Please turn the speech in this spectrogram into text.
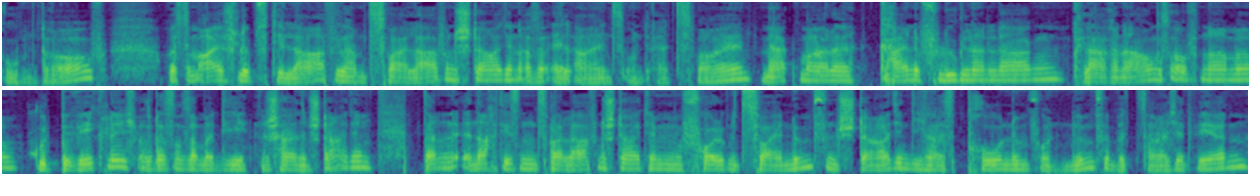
obendrauf. Aus dem Ei schlüpft die Larve. Wir haben zwei Larvenstadien, also L1 und L2. Merkmale, keine Flügelanlagen, klare Nahrungsaufnahme, gut beweglich, also das sind sagen wir, die entscheidenden Stadien. Dann äh, nach diesen zwei Larvenstadien folgen zwei Nymphenstadien, die hier als Pronymphe und Nymphe bezeichnet werden.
